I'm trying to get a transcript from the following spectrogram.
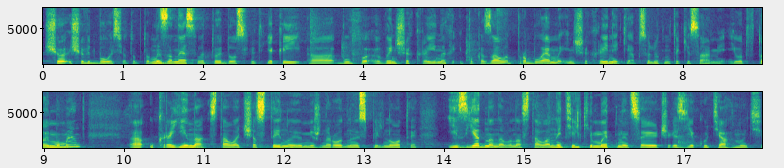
що, що відбулося? Тобто, ми занесли той досвід, який був в інших країнах, і показали проблеми інших країн, які абсолютно такі самі. І от в той момент. Україна стала частиною міжнародної спільноти, і з'єднана вона стала не тільки митницею, через яку тягнуть,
